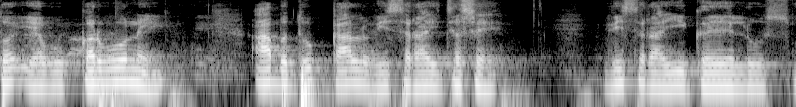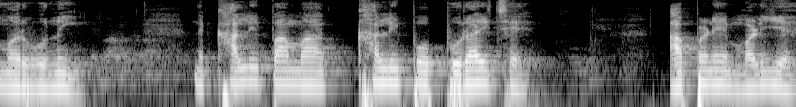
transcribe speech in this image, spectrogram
તો એવું કરવું નહીં. આ બધું કાલ વિસરાઈ જશે. વિસરાઈ ગયેલું સ્મરવું નહીં. ને ખાલીપામાં ખાલીપો પૂરાય છે. આપણે મળીએ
